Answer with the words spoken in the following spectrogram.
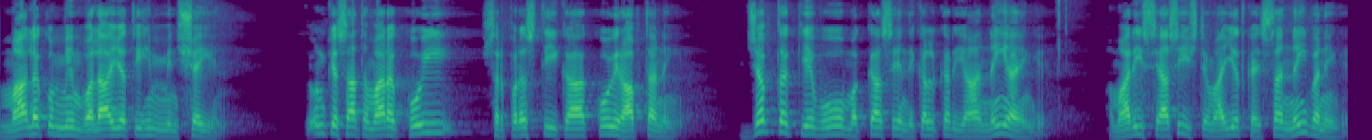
مالک من ولایت من شعین ان کے ساتھ ہمارا کوئی سرپرستی کا کوئی رابطہ نہیں۔ جب تک کہ وہ مکہ سے نکل کر یہاں نہیں آئیں گے، ہماری سیاسی اجتماعیت کا حصہ نہیں بنیں گے۔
